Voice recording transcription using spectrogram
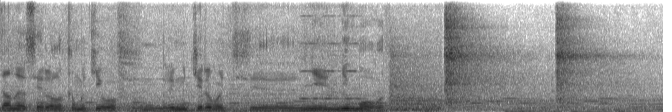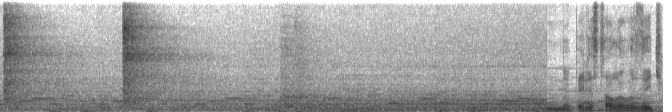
данную серию локомотивов ремонтировать э, не, не могут. Мы перестали возить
